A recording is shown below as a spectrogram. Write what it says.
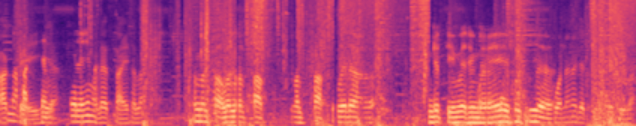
ปักมาเฉปักยเข็มเฮียไม่เล่นนี่มามันแล้วไตซะแล้วถ้ามันปักแล้วมันปัก มันปักไว้ได้แล้วมันจะตีไปถึงไหนพวกเหี้ยควรน่าจะถึงไม่ได้ถือวะ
